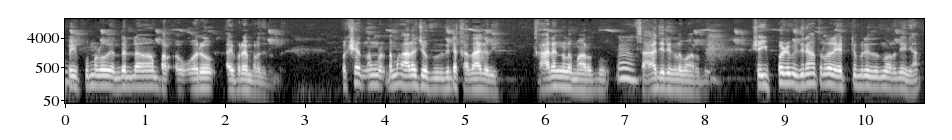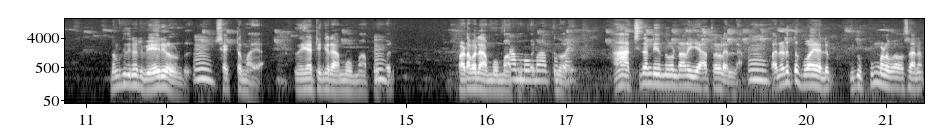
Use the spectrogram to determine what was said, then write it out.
ഇപ്പം ഇപ്പം നമ്മൾ എന്തെല്ലാം ഓരോ അഭിപ്രായം പറഞ്ഞിട്ടുണ്ട്. പക്ഷെ നമ്മൾ നമ്മൾ ആലോചിച്ച് നോക്കൂ ഇതിന്റെ കഥാഗതി കാലങ്ങൾ മാറുന്നു. സാഹചര്യങ്ങൾ മാറുന്നു. പക്ഷെ ഇപ്പോഴും ഇതിനകത്തുള്ള ഏറ്റവും വലിയ ഇതെന്ന് പറഞ്ഞു കഴിഞ്ഞാൽ നമുക്കിതിനൊരു വേരുകളുണ്ട്. ശക്തമായ നെയ്യാറ്റിങ്കര അമ്മൂമ്മ അപ്പൂപ്പൻ പടവല അമ്മൂമ്മ അപ്പൂപ്പൻ എന്ന് പറയും. ആ അച്ചുതണ്ടി എന്നുകൊണ്ടാണ് ഈ യാത്രകളെല്ലാം. പലയിടത്ത് പോയാലും ഇത് ഉപ്പുമ്പളവ് അവസാനം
